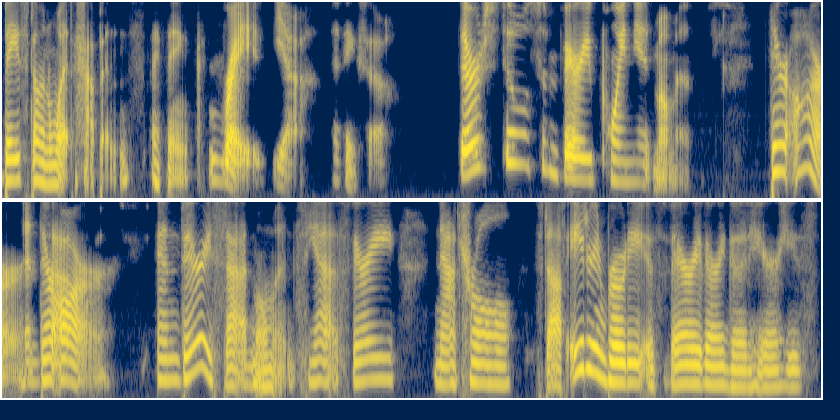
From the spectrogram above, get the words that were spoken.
based on what happens. I think. Right. Yeah. I think so. There are still some very poignant moments. There are. And there are. moments. And very sad moments. Yes. Very natural stuff. Adrien Brody is very, very good here. He's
